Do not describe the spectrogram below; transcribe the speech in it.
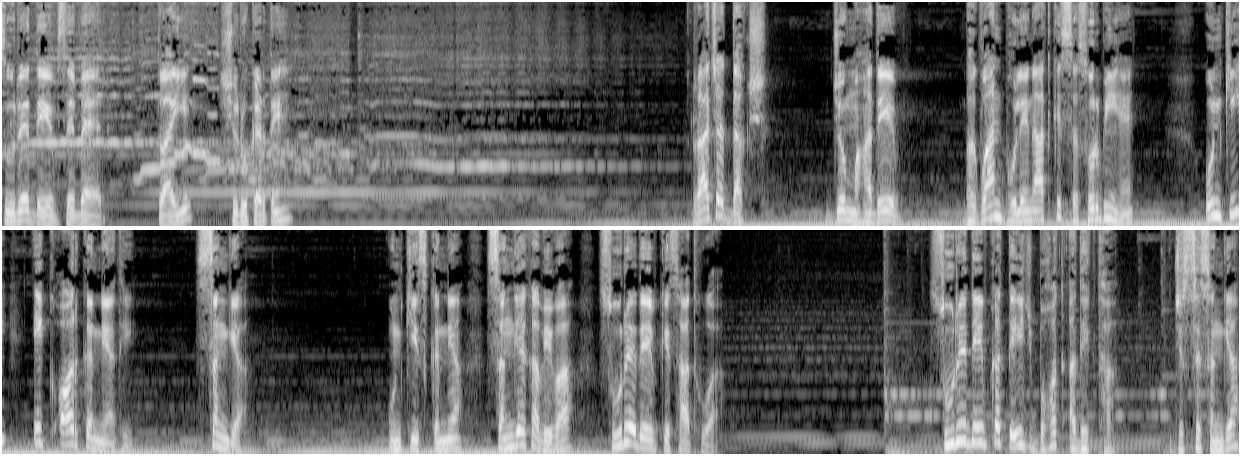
सूर्य देव से बैर। तो आइए, शुरू करते हैं। राजा दक्ष, जो महादेव, भगवान भोलेनाथ के ससुर भी हैं, उनकी एक और कन्या थी। संज्ञा। उनकी इस कन्या संज्ञा का विवाह सूर्यदेव के साथ हुआ। सूर्यदेव का तेज बहुत अधिक था, जिससे संज्ञा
